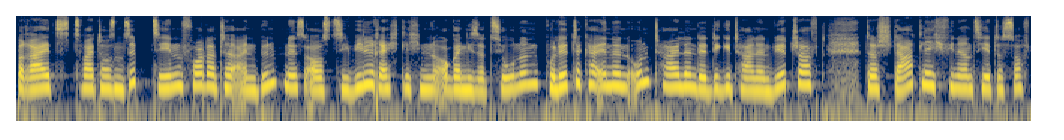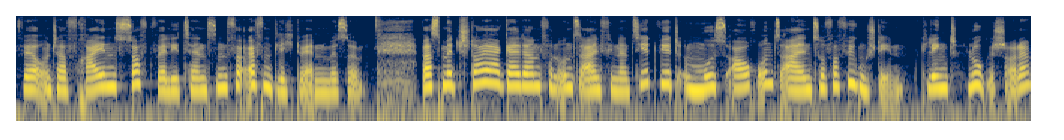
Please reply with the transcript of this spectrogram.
Bereits 2017 forderte ein Bündnis aus zivilrechtlichen Organisationen, Politikerinnen und Teilen der digitalen Wirtschaft, dass staatlich finanzierte Software unter freien Softwarelizenzen veröffentlicht werden müsse. Was mit Steuergeldern von uns allen finanziert wird, muss auch uns allen zur Verfügung stehen. Klingt logisch, oder?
